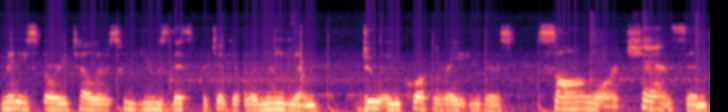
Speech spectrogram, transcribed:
many storytellers who use this particular medium do incorporate either song or chants and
